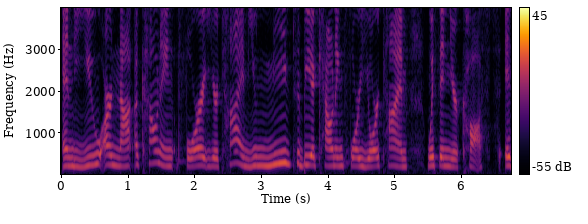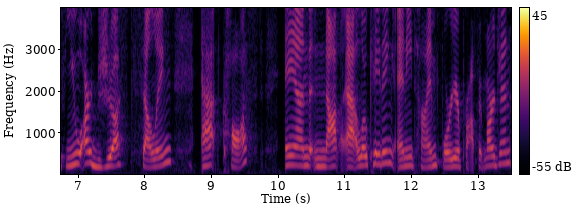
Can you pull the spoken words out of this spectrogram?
and you are not accounting for your time. You need to be accounting for your time within your costs. If you are just selling at cost and not allocating any time for your profit margin,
